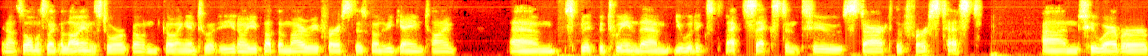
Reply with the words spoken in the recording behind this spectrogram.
know it's almost like a Lions tour going going into it. You know you've got the Maori first. There's going to be game time. Um, split between them, you would expect Sexton to start the first test, and whoever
